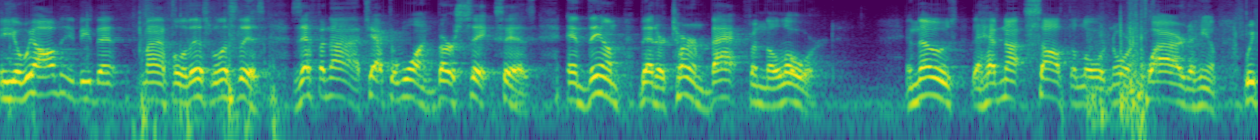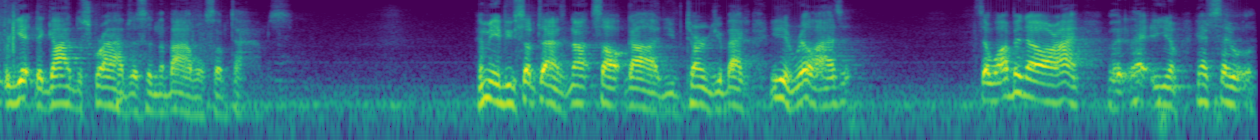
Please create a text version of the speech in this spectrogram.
You know, we all need to be that mindful of this. Well, let's this. Zephaniah chapter 1, verse 6 says, And them that are turned back from the Lord and those that have not sought the Lord nor inquired of Him. We forget that God describes us in the Bible sometimes. How many of you've sometimes not sought God? You've turned your back. You didn't realize it. So, well, I've been all right. But, you know, you have to say, well,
